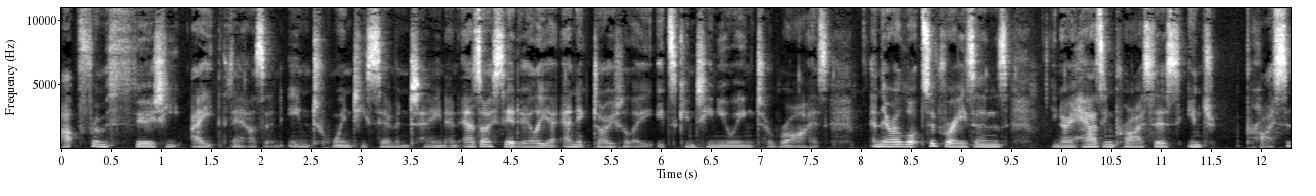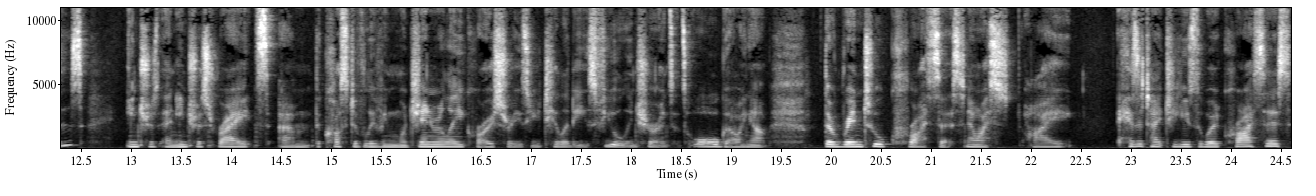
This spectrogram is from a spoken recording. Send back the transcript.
up from 38,000 in 2017. And as I said earlier, anecdotally, it's continuing to rise. And there are lots of reasons, you know, housing prices, int- prices, interest and interest rates, um, the cost of living more generally, groceries, utilities, fuel, insurance, it's all going up. The rental crisis. Now, I, I hesitate to use the word crisis,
